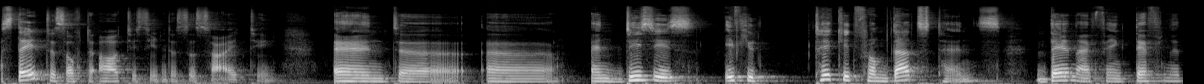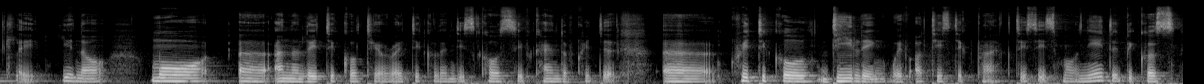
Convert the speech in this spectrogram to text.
status of the artist in the society, and uh, uh, and this is if you take it from that stance, then I think definitely, you know, more uh, analytical, theoretical, and discursive kind of criti uh, critical dealing with artistic practice is more needed because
